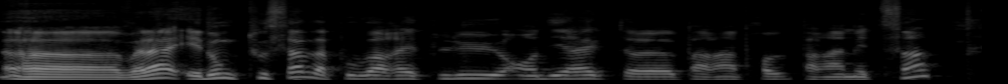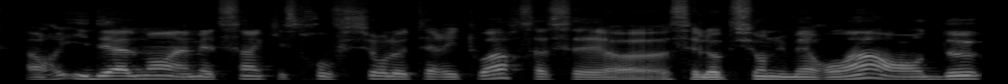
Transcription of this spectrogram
Mmh. voilà, et donc tout ça va pouvoir être lu en direct par, un, par un médecin. Alors, idéalement, un médecin qui se trouve sur le territoire, ça c'est euh, l'option numéro un. En deux,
